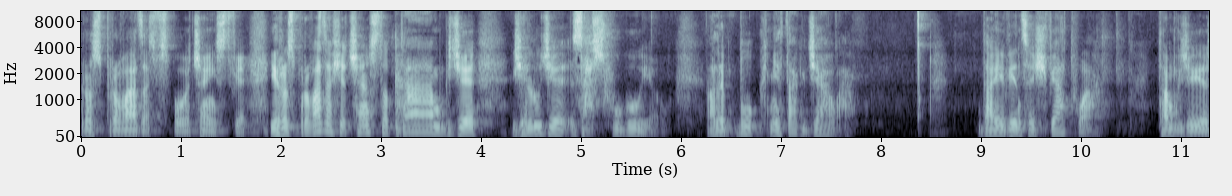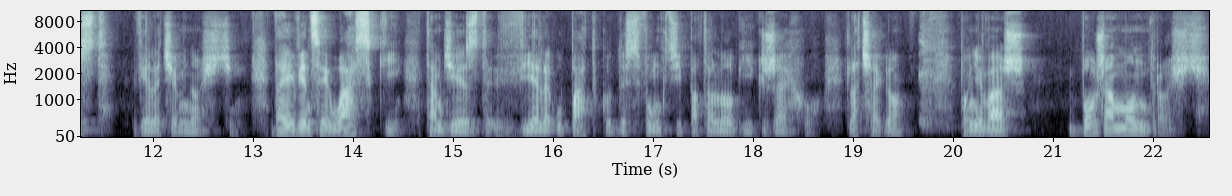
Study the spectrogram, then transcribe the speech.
rozprowadzać w społeczeństwie. I rozprowadza się często tam, gdzie, gdzie ludzie zasługują. Ale Bóg nie tak działa. Daje więcej światła tam, gdzie jest wiele ciemności. Daje więcej łaski tam, gdzie jest wiele upadku, dysfunkcji, patologii, grzechu. Dlaczego? Ponieważ Boża mądrość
